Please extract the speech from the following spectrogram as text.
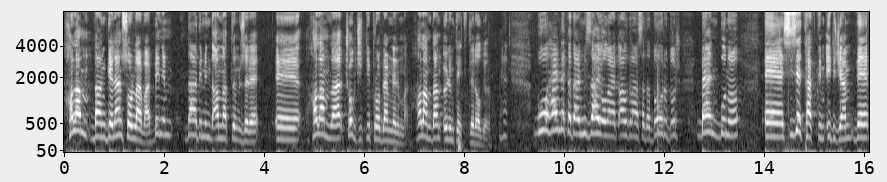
halamdan gelen sorular var. Benim daha demin de anlattığım üzere eee, halamla çok ciddi problemlerim var. Halamdan ölüm tehditleri alıyorum. Bu her ne kadar mizahi olarak algılansa da doğrudur. Ben bunu eee, size takdim edeceğim ve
